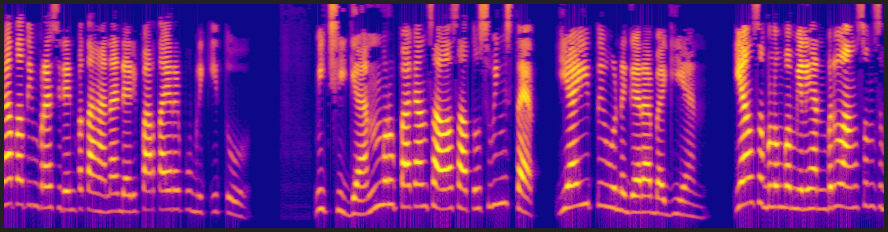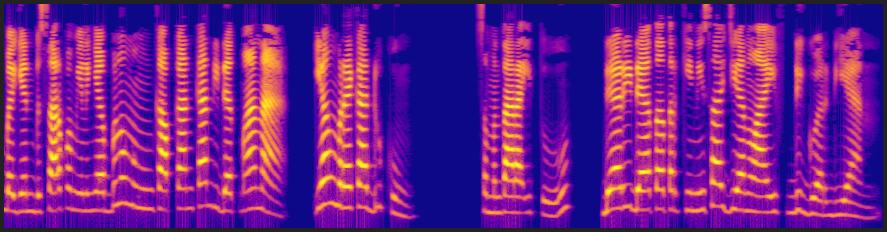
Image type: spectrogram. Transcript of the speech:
kata tim presiden petahana dari Partai Republik itu. Michigan merupakan salah satu swing state, yaitu negara bagian, yang sebelum pemilihan berlangsung sebagian besar pemilihnya belum mengungkapkan kandidat mana yang mereka dukung. Sementara itu, dari data terkini sajian live di Guardian,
